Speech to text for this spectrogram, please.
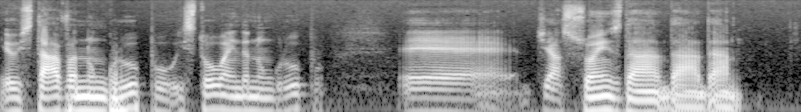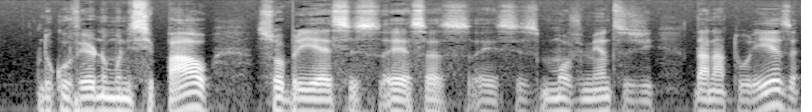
eu estava num grupo, estou ainda num grupo é, de ações da, da, da do governo municipal sobre esses, essas, esses movimentos de, da natureza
